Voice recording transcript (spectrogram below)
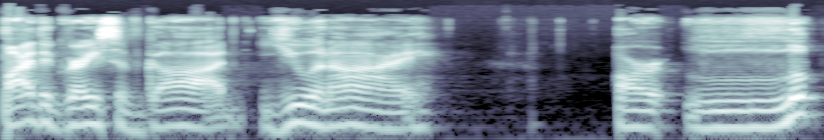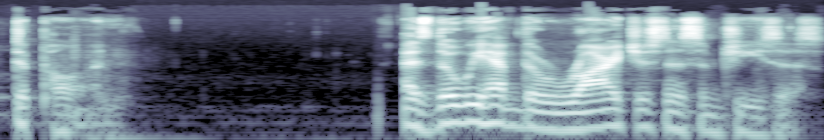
By the grace of God, you and I are looked upon as though we have the righteousness of Jesus.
